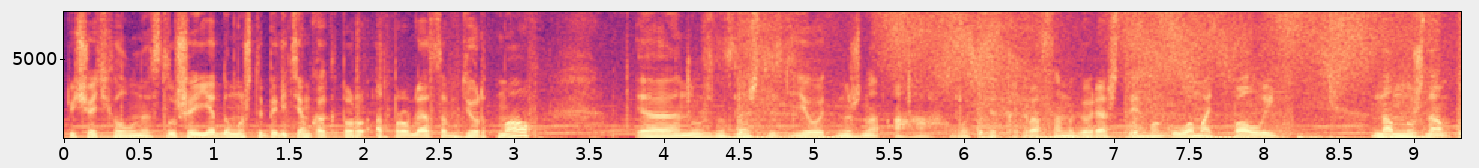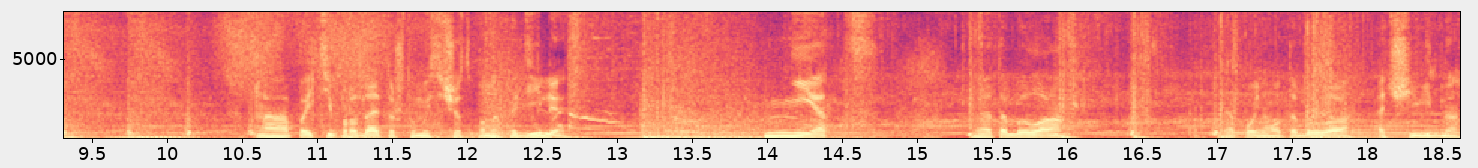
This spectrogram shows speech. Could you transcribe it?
Печать Хэллоуина. Слушай, я думаю, что перед тем, как отправляться в Дёртмауф, э, нужно, знаешь, что сделать? Нужно... Ага, вот это как раз нам и говорят, что я могу ломать полы. Нам нужно э, пойти продать то, что мы сейчас понаходили. Нет. Это было... Я понял, это было очевидно.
